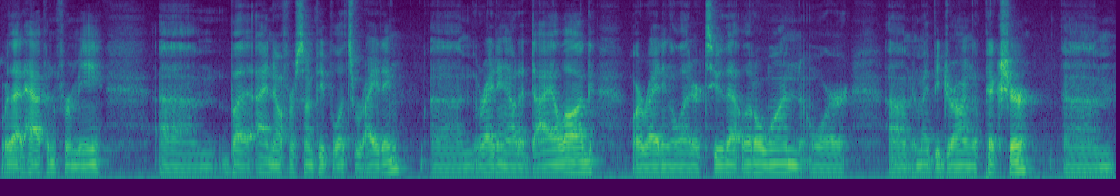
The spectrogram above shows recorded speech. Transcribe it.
where that happened for me. Um, but I know for some people it's writing, um, writing out a dialogue or writing a letter to that little one, or um, it might be drawing a picture. Um,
